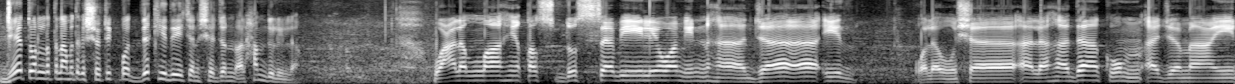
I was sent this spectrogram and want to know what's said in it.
যেহেতু আল্লাহ তালা আমাদেরকে সঠিক পথ দেখিয়ে দিয়েছেন, সেজন্য আলহামদুলিল্লাহ। وعلى الله قصد السبيل ومنها جائز ولو شاء لهداكم أجمعين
